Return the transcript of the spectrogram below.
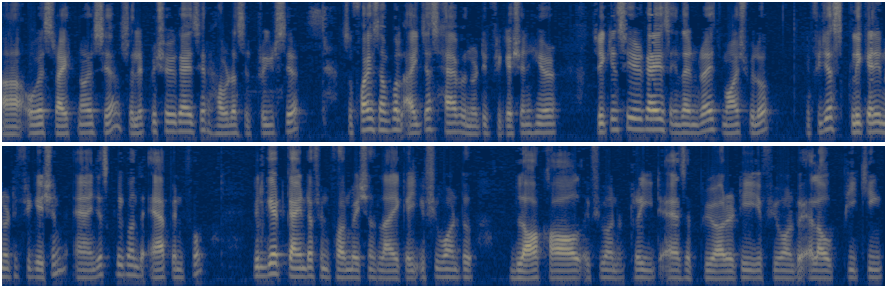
uh, os right now is here. So let me show you guys here how does it treats here. So for example i just have a notification here. So you can see here guys in the android marshmallow if you just click any notification and just click on the app info you'll get kind of information like if you want to block all if you want to treat as a priority if you want to allow peeking.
